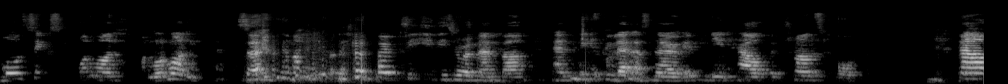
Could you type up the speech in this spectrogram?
or 611 111. So hopefully easy to remember and please do let us know if you need help with transport. Now,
